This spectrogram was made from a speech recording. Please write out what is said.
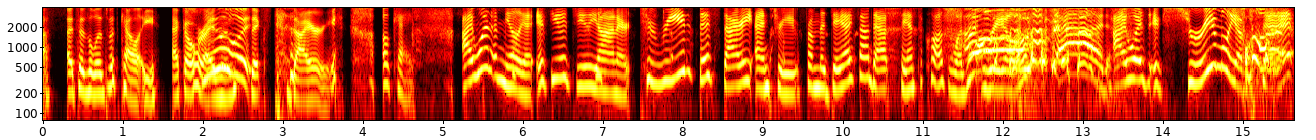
yes. It says Elizabeth Kelly, Echo Horizon, Cute. sixth diary. Okay. I want Amelia, if you would do the honor, to read this diary entry from the day I found out Santa Claus wasn't real. sad. I was extremely upset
